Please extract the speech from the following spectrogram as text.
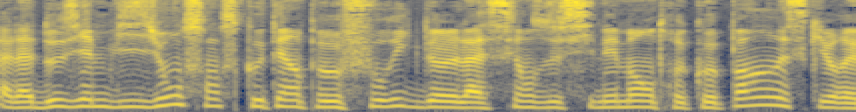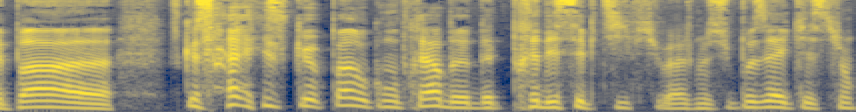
à la deuxième vision sans ce côté un peu euphorique de la séance de cinéma entre copains est-ce qu'il y aurait pas euh, est-ce que ça risque pas au contraire d'être très déceptif tu vois? Je me suis posé la question.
